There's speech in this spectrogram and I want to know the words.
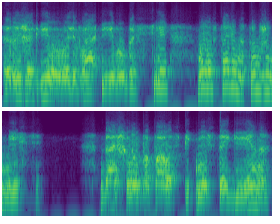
Рыжегривого льва и его гостей мы застали на том же месте. Дальше нам попалась пятнистая гиена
